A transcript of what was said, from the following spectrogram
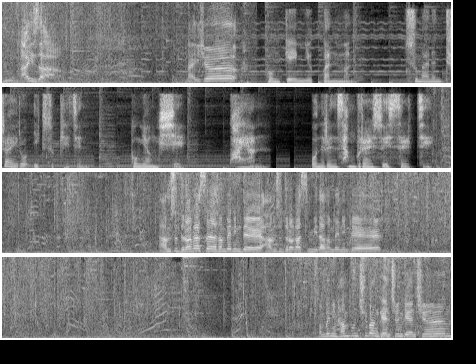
음, nice! nice! 홈게임 6관문 수많은 try로 익숙해진 봉영 씨 과연 오늘은 성불할 수 있을지. 암수 들어갔어요 선배님들. 암수 들어갔습니다 선배님들. 선배님 한 분 추방 괜춘 괜춘.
